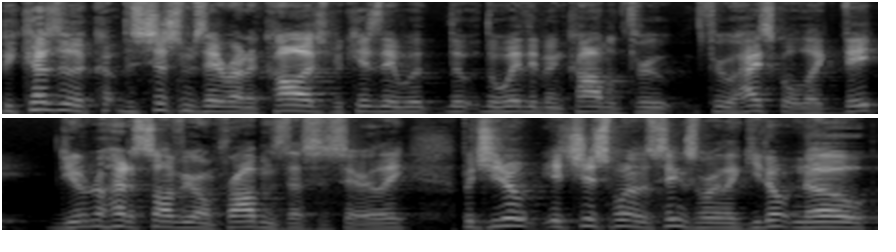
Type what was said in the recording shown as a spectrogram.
because of the, the, systems they run in college, because they the, the, way they've been coddled through through high school. Like they, you don't know how to solve your own problems necessarily, but you don't. It's just one of those things where like you don't know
